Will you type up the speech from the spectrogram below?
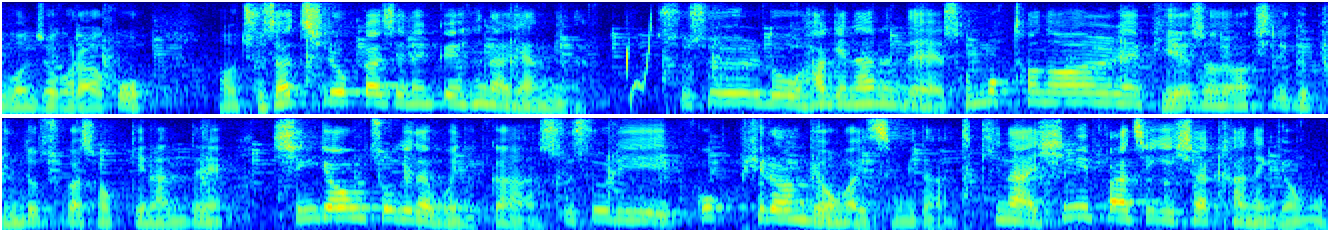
기본적으로 하고 어, 주사 치료까지는 꽤 흔하게 합니다. 수술도 하긴 하는데 손목 터널에 비해서는 확실히 그 빈도수가 적긴 한데 신경 쪽이다 보니까 수술이 꼭 필요한 경우가 있습니다. 특히나 힘이 빠지기 시작하는 경우.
